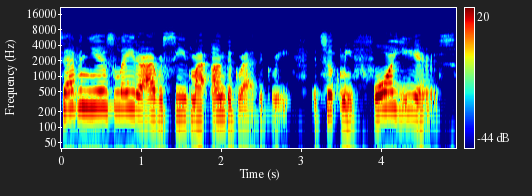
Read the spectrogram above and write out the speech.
Seven years later, I received my undergrad degree. It took me four years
